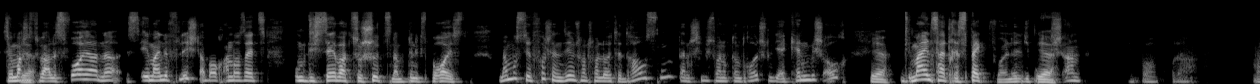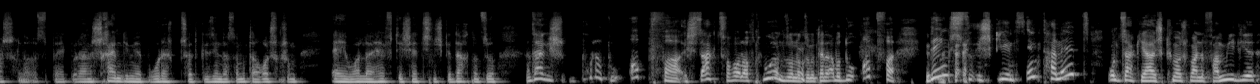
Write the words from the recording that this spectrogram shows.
Deswegen mache ich Ja. das über alles vorher, ne? Ist eh meine Pflicht, aber auch andererseits, um dich selber zu schützen, damit du nichts bereust. Und dann musst du dir vorstellen, sehen mich manchmal Leute draußen, dann schiebe ich meine Mutter im Rollstuhl, die erkennen mich auch, Ja. die meinen es halt respektvoll, ne? Die gucken Ja. mich an. Die, boah, Bruder, Maschallah, Respekt. Oder dann schreiben die mir, Bruder, ich hab heute gesehen, dass deine Mutter Rollstuhl schon, ey, Wallah, heftig, hätte ich nicht gedacht und so. Dann sage ich, Bruder, du Opfer. Ich sag zwar voll oft Hurensohn und so, Internet, aber du Opfer. Denkst du, ich gehe ins Internet und sag, ja, ich kümmere mich um meine Familie,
